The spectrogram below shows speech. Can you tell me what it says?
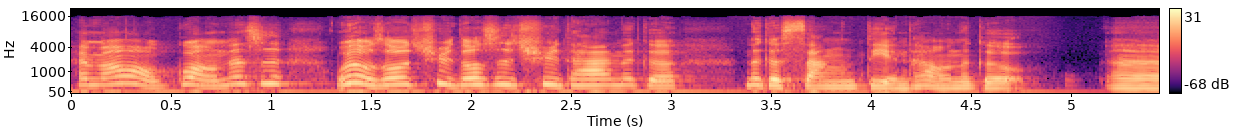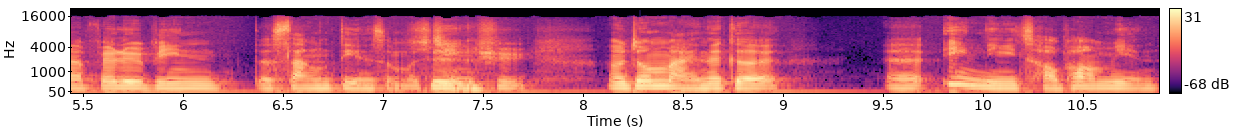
还蛮好逛。但是我有时候去都是去他那个那个商店，他有那个呃菲律宾的商店什么进去，然后就买那个。呃，印尼炒泡面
